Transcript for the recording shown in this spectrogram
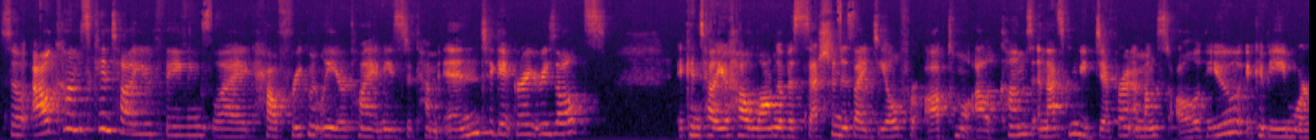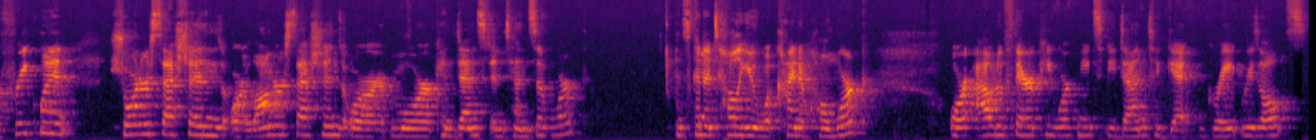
So, outcomes can tell you things like how frequently your client needs to come in to get great results. It can tell you how long of a session is ideal for optimal outcomes, and that's going to be different amongst all of you. It could be more frequent, shorter sessions, or longer sessions, or more condensed, intensive work. It's going to tell you what kind of homework or out of therapy work needs to be done to get great results.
